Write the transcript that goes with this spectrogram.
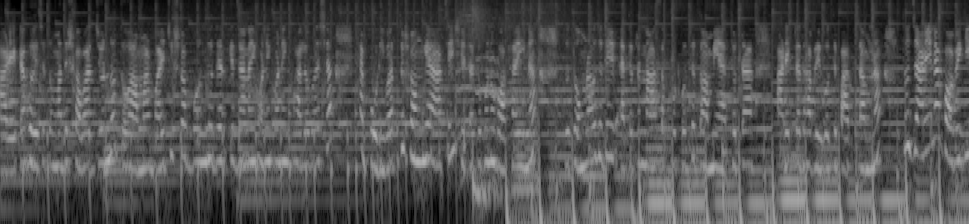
আর এটা হয়েছে তোমাদের সবার জন্য। তো আমার বাড়িটির সব বন্ধুদেরকে জানাই অনেক অনেক ভালোবাসা। হ্যাঁ পরিবার তো সঙ্গে আছেই, সেটা তো কোনো কথাই না। তো তোমরাও যদি এতটা না সাপোর্ট করতে, তো আমি এতটা আরেকটা ধাপ এগোতে পারতাম না। তো জানি না কবে কি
